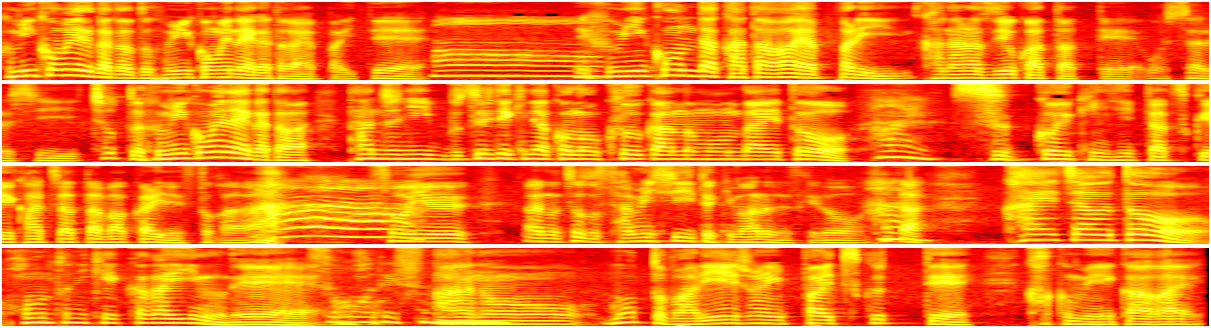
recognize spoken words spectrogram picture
踏み込める方と踏み込めない方がやっぱいて、踏み込んだ方はやっぱり必ず良かったっておっしゃるし、ちょっと踏み込めない方は単純に物理的なこの空間の問題と、はい。すっごい気に入った机買っちゃったばっかりですとか。そういう、あの、ちょっと寂しい時もあるんですけど、ただ、はい変えちゃうと本当に結果がいいので、そうですねあの、もっとバリエーションいっぱい作って、各メーカーが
